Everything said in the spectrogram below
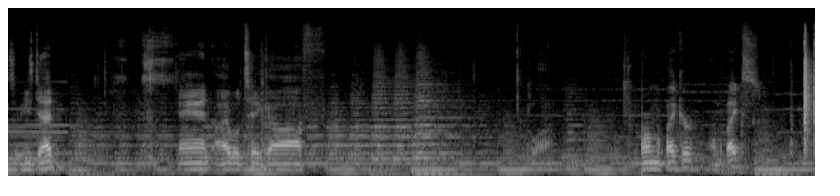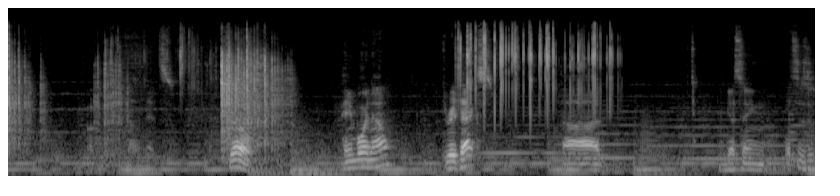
So he's dead. And I will take off. Claw. Normal biker on the bikes. Okay, No hits. So, Pain Boy now. Three attacks. Uh, I'm guessing, what's this?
